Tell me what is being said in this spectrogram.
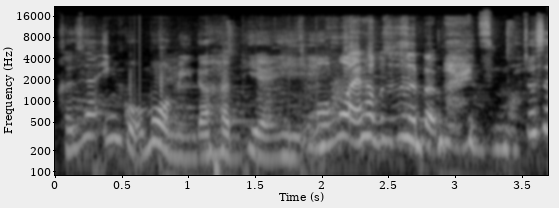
可是在英国莫名的很便宜，怎么会？它不是日本牌子吗？就是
